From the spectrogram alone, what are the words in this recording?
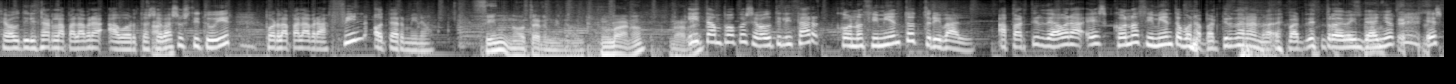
se va a utilizar la palabra aborto. Se Ah. va a sustituir por la palabra fin o término. Fin no término. Bueno, vale. Y tampoco se va a utilizar conocimiento tribal. A partir de ahora es conocimiento, bueno, a partir de ahora no, a partir dentro de 20 años es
